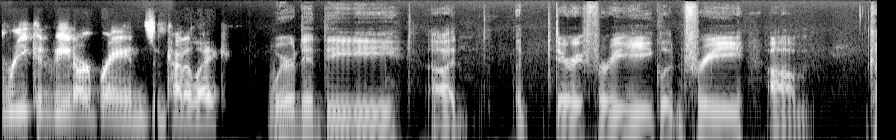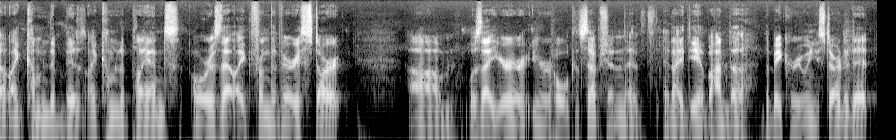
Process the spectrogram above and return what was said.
reconvene our brains and kind of like where did the uh, dairy free, gluten free, um, like coming to biz, like coming to plans, or is that like from the very start? Um, was that your your whole conception of an idea behind the the bakery when you started it?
